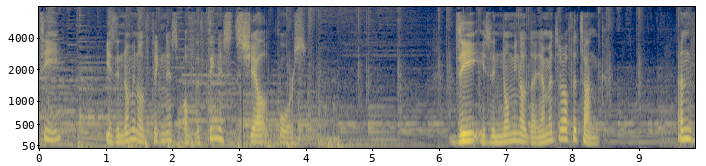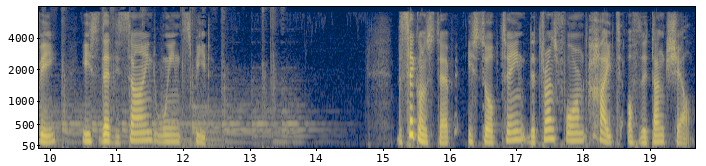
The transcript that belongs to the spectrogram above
T is the nominal thickness of the thinnest shell course. D is the nominal diameter of the tank. And V is the designed wind speed. The second step is to obtain the transformed height of the tank shell.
